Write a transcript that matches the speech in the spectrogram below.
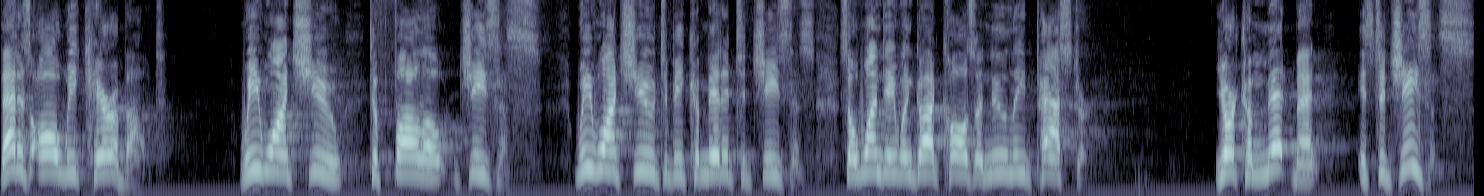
That is all we care about. We want you to follow Jesus. We want you to be committed to Jesus. So one day when God calls a new lead pastor, your commitment is to Jesus.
